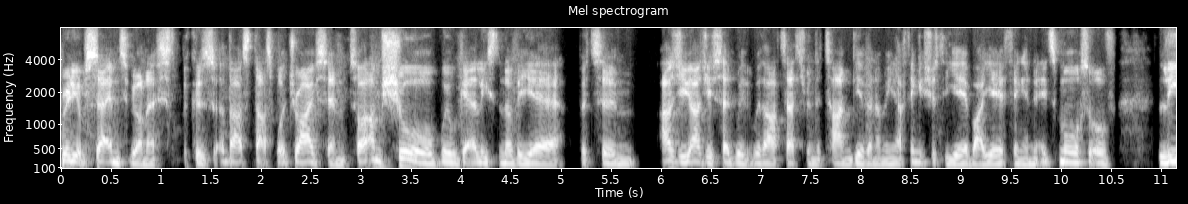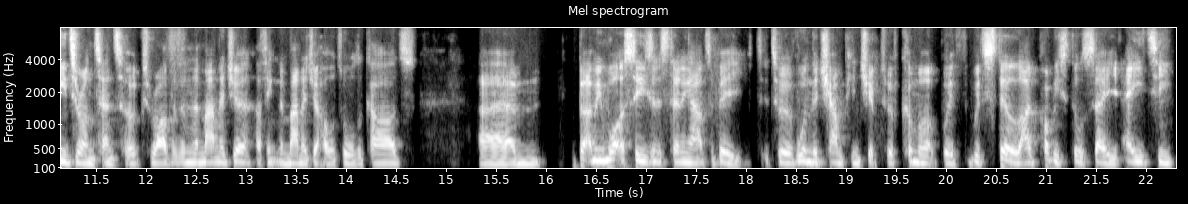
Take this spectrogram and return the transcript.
really upset him to be honest because that's that's what drives him. So I'm sure we'll get at least another year. But um, as you as you said with with Arteta and the time given, I mean I think it's just a year by year thing, and it's more sort of Leeds are on tenterhooks rather than the manager. I think the manager holds all the cards. Um, but I mean, what a season it's turning out to be to, have won the championship, to have come up with with still, I'd probably still say 80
